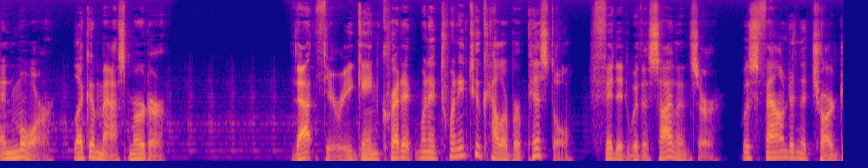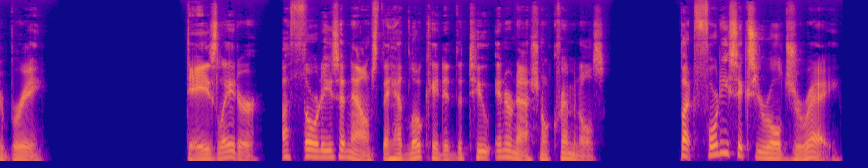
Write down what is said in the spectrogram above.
and more like a mass murder. That theory gained credit when a 22 caliber pistol, fitted with a silencer, was found in the charred debris. Days later, authorities announced they had located the two international criminals. But 46 year old Jouret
